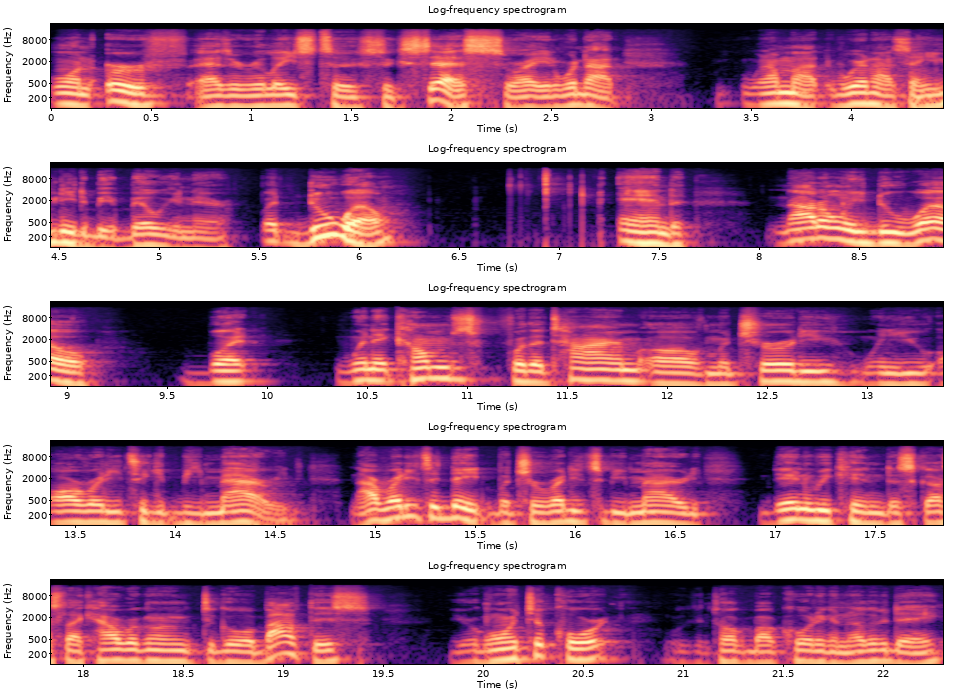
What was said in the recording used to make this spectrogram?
on earth as it relates to success, right? And we're not I'm not we're not saying you need to be a billionaire, but do well. And not only do well, but when it comes for the time of maturity, when you are ready to get, be married, not ready to date, but you're ready to be married, then we can discuss like how we're going to go about this. You're going to court. We can talk about courting another day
